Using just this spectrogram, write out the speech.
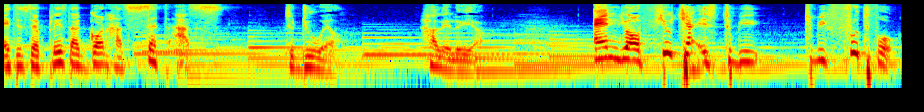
It is a place that God has set us to do well. Hallelujah. And your future is to be to be fruitful.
